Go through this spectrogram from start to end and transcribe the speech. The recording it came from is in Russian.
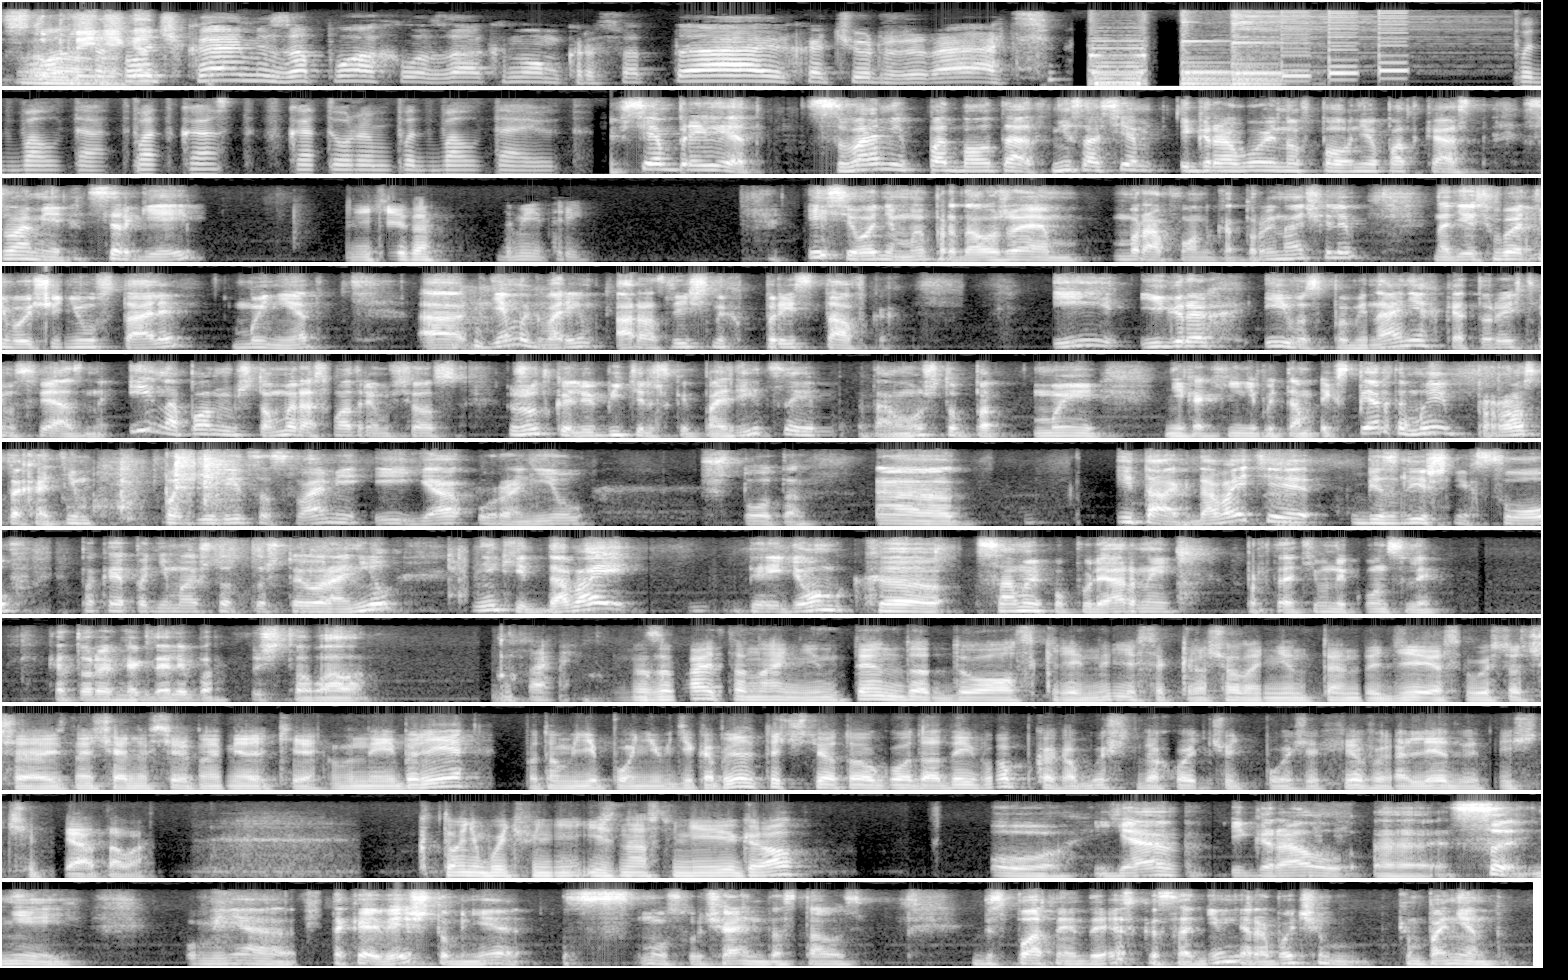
Шашлычками запахло за окном. Красота, хочу жрать. Подболтат. Подкаст, в котором подболтают. Всем привет! С вами Подболтат. Не совсем игровой, но вполне подкаст. С вами Сергей. Никита. Дмитрий. И сегодня мы продолжаем марафон, который начали. Надеюсь, вы от него еще не устали. Мы нет. А, где мы говорим о различных приставках и играх, и воспоминаниях, которые с ним связаны. И напомним, что мы рассматриваем все с жутко любительской позиции, потому что мы не какие-нибудь там эксперты, мы просто хотим поделиться с вами, и я уронил что-то. Итак, давайте без лишних слов, пока я поднимаю что-то, что я уронил. Никит, давай перейдем к самой популярной портативной консоли, которая когда-либо существовала. Называется она Nintendo Dual Screen или сокращенно Nintendo DS, вышедшая изначально в Северной Америке в ноябре, потом в Японии в декабре 2004 года, а до Европы, как обычно, доходит чуть позже, в феврале 2005. Кто-нибудь из нас в нее играл? О, я играл э, с ней. У меня такая вещь, что мне ну, случайно досталась бесплатная DS с одним нерабочим компонентом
